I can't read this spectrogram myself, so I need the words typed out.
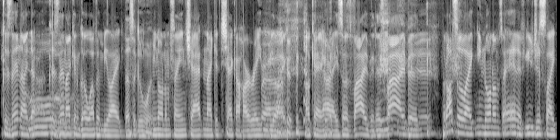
because then I know because then I can go up and be like, That's a good one. you know what I'm saying, chat, and I could check a heart rate and be like, okay, all right, so it's vibing, it's vibing. But also, like, you know what I'm saying? If you just like,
